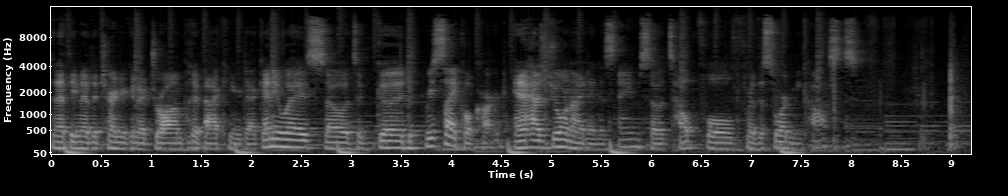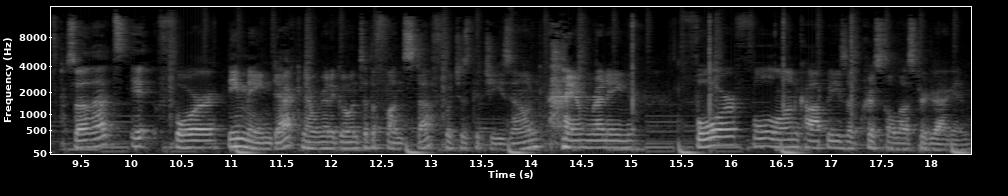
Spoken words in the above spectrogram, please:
and at the end of the turn, you're gonna draw and put it back in your deck anyways, so it's a good recycle card. And it has Jewel Knight in its name, so it's helpful for the Swordmy costs. So that's it for the main deck. Now we're gonna go into the fun stuff, which is the G-Zone. I am running four full-on copies of Crystal Luster Dragon.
